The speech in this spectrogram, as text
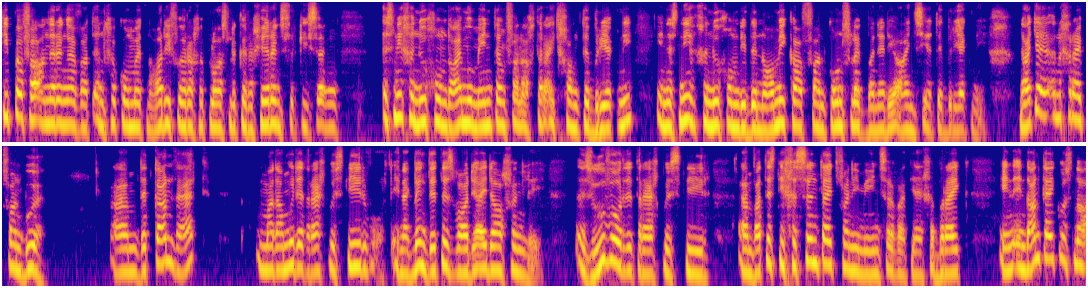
tipe veranderinge wat ingekom het na die vorige plaaslike regeringsverkiesing is nie genoeg om daai momentum van agteruitgang te breek nie en is nie genoeg om die dinamika van konflik binne die ANC te breek nie. Nou het jy ingryp van bo. Ehm um, dit kan werk, maar dan moet dit reg bestuur word en ek dink dit is waar die uitdaging lê. Is hoe word dit reg bestuur? Ehm um, wat is die gesindheid van die mense wat jy gebruik? En en dan kyk ons na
